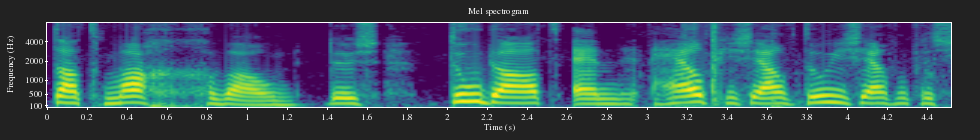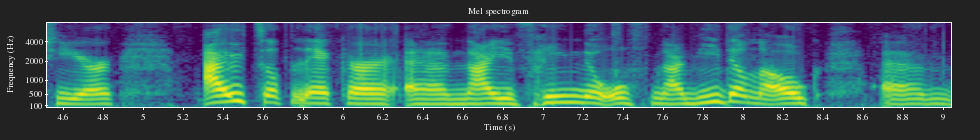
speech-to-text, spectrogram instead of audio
Dat mag gewoon. Dus doe dat en help jezelf, doe jezelf een plezier. Uit dat lekker uh, naar je vrienden of naar wie dan ook. Um,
